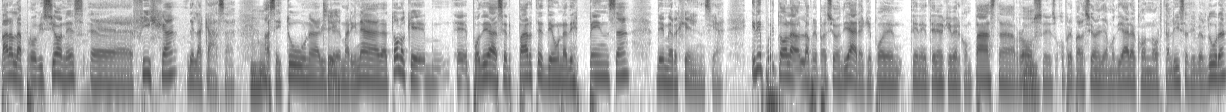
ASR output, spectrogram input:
para las provisiones eh, fija de la casa. Aceituna, ¿viste? Sí. marinada, todo lo que mm, eh, podría ser parte de una despensa de emergencia. Y después toda la, la preparación diaria que pueden tener, tener que ver con pasta, arroces o preparaciones digamos, diarias con hortalizas y verduras.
